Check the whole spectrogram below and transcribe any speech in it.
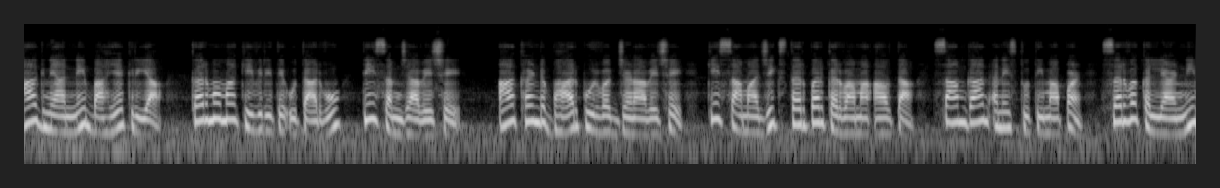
આ જ્ઞાનને બાહ્ય ક્રિયા કર્મમાં કેવી રીતે ઉતારવું તે સમજાવે છે. આ ખંડ ભારપૂર્વક જણાવે છે કે સામાજિક સ્તર પર કરવામાં આવતા સામગાન અને સ્તુતિમાં પણ સર્વ કલ્યાણની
